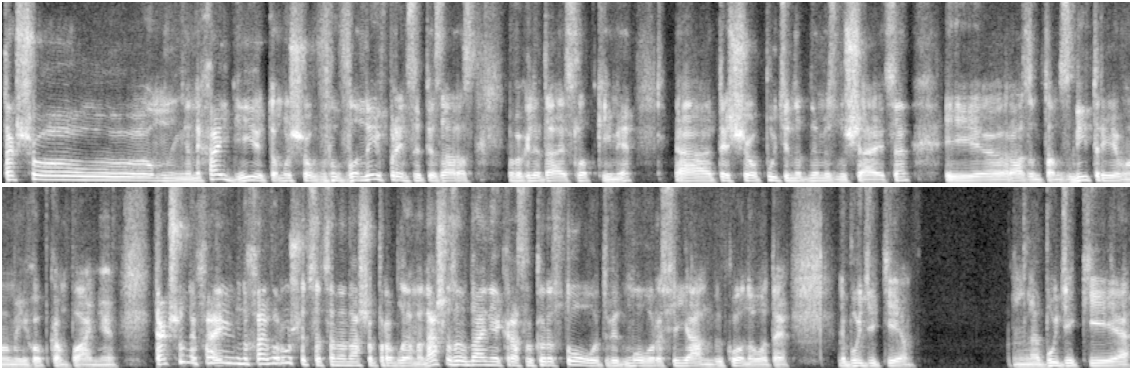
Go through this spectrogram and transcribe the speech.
Так що нехай діють, тому що вони, в принципі, зараз виглядають слабкими. Е, Те, що Путін над ними знущається, і е, разом там з Дмитрієвим і гоп-компанією. Так що нехай нехай ворушиться. Це не наша проблема. Наше завдання якраз використовувати відмову росіян виконувати будь-які будь-які.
